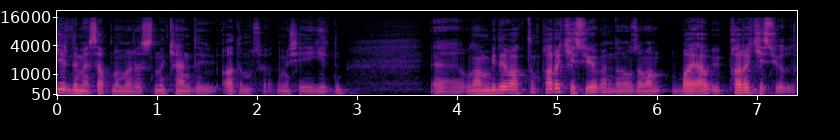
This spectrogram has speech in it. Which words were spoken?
Girdim hesap numarasını. Kendi adımı soyadımı şeyi girdim. Ee, ulan bir de baktım para kesiyor benden. O zaman bayağı bir para kesiyordu.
